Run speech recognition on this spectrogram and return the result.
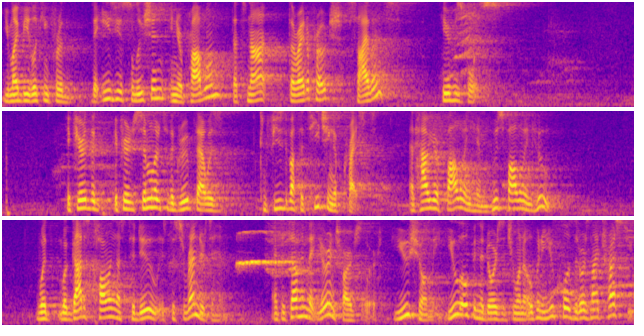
You might be looking for the easiest solution in your problem. That's not the right approach. Silence, hear his voice. If you're, the, if you're similar to the group that was confused about the teaching of Christ and how you're following him, who's following who? What, what God is calling us to do is to surrender to him and to tell him that you're in charge, Lord. You show me. You open the doors that you want to open, and you close the doors, and I trust you.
